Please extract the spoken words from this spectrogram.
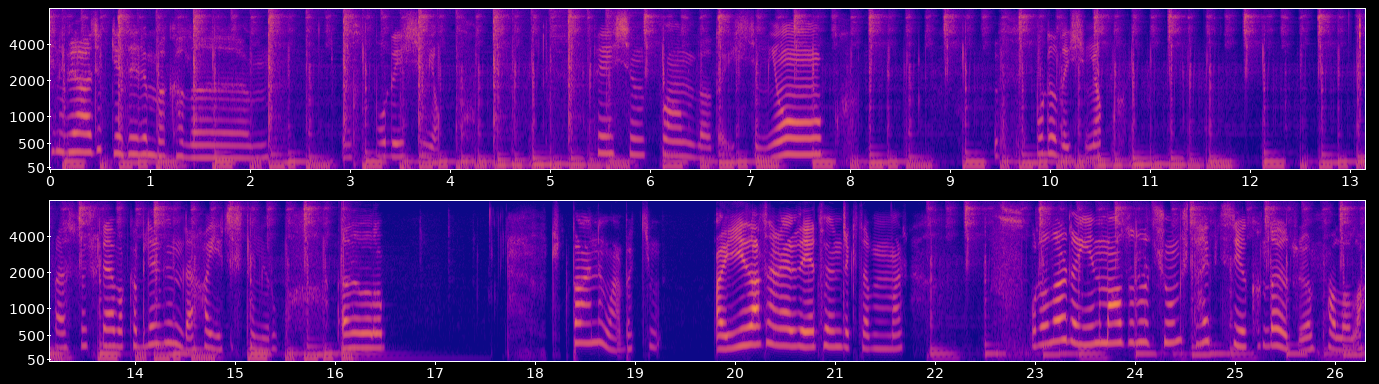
Şimdi birazcık gezelim bakalım. Of, burada işim yok. Fashion Fund'da da işim yok. Öf, burada da işim yok. Aslında şuraya bakabilirdim de hayır istemiyorum. Ee, kütüphane var bakayım. Ay zaten evde yeterince kitabım var. Buralarda yeni mağazalar açıyormuş da hepsi yakında yazıyor. Allah.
